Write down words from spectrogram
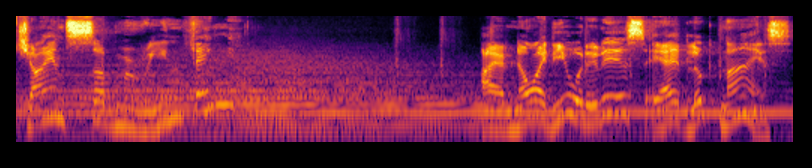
giant submarine thing? I have no idea what it is. Yeah, it looked nice.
